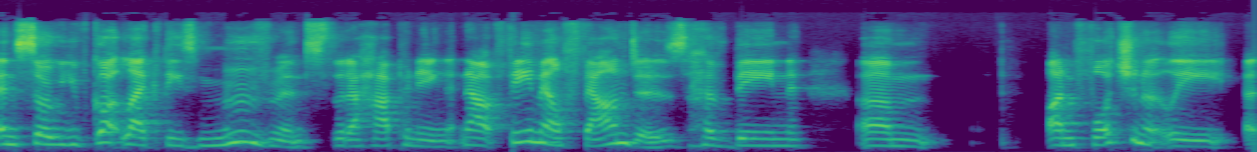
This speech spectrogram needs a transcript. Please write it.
and so you've got like these movements that are happening now female founders have been um, unfortunately uh,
